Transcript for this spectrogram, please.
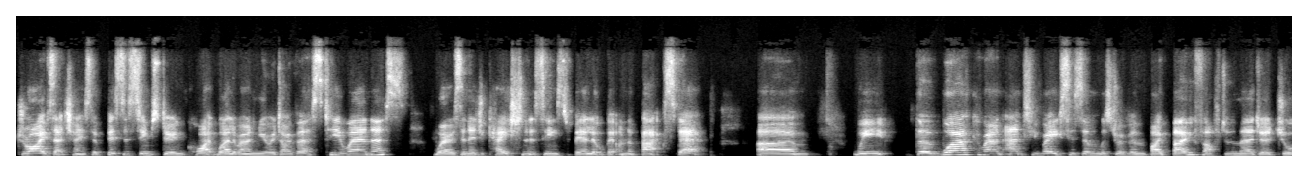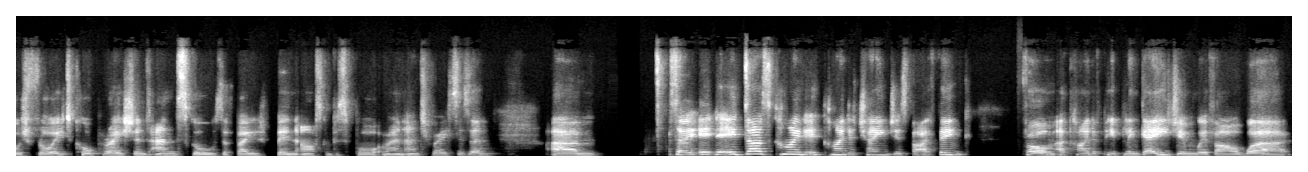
drives that change. So business seems to doing quite well around neurodiversity awareness, whereas in education it seems to be a little bit on the back step. Um, we the work around anti-racism was driven by both after the murder of George Floyd. Corporations and schools have both been asking for support around anti-racism. Um, so it, it does kind of, it kind of changes, but I think from a kind of people engaging with our work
